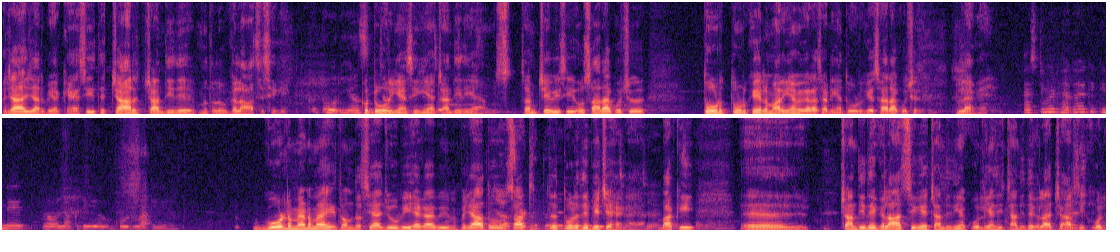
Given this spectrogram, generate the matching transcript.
50000 ਰੁਪਇਆ ਕੈਸ਼ ਸੀ ਤੇ ਚਾਰ ਚਾਂਦੀ ਦੇ ਮਤਲਬ ਗਲਾਸ ਸੀਗੇ। ਕਟੋਰੀਆਂ ਕਟੋਰੀਆਂ ਸੀਗੀਆਂ ਚਾਂਦੀ ਦੀਆਂ ਚਮਚੇ ਵੀ ਸੀ ਉਹ ਸਾਰਾ ਕੁਝ ਤੋੜ ਤੋੜ ਕੇ ਅਲਮਾਰੀਆਂ ਵਗੈਰਾ ਸਾਡੀਆਂ ਤੋੜ ਕੇ ਸਾਰਾ ਕੁਝ ਲੈ ਗਏ। ਐਸਟੀਮੇਟ ਹੈਗਾ ਹੈ ਕਿ ਕਿੰਨੇ ਅ, ਲੱਖ ਦੀ ਗੋਲਡ ਲੱਗੀ ਹੈ? 골ਡ ਮੈਡਮ ਇਹੀ ਤੁਹਾਨੂੰ ਦੱਸਿਆ ਜੋ ਵੀ ਹੈਗਾ ਵੀ 50 ਤੋਂ 60 ਤੋਲੇ ਦੇ ਵਿੱਚ ਹੈਗਾ ਆ। ਬਾਕੀ ਅਹ, ਚਾਂਦੀ ਦੇ ਗਲਾਸ ਸੀਗੇ ਚਾਂਦੀ ਦੀਆਂ ਕੋਲੀਆਂ ਸੀ ਚਾਂਦੀ ਦੇ ਗਲਾਸ ਚਾਰ ਸੀ ਕੋਲ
